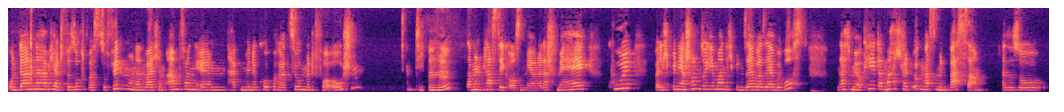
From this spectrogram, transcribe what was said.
Und dann habe ich halt versucht, was zu finden. Und dann war ich am Anfang, ähm, hatten wir eine Kooperation mit Four Ocean. Die mhm. sammeln Plastik aus dem Meer. Und da dachte ich mir, hey, cool, weil ich bin ja schon so jemand, ich bin selber sehr bewusst. Und dachte ich mir, okay, dann mache ich halt irgendwas mit Wasser. Also so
